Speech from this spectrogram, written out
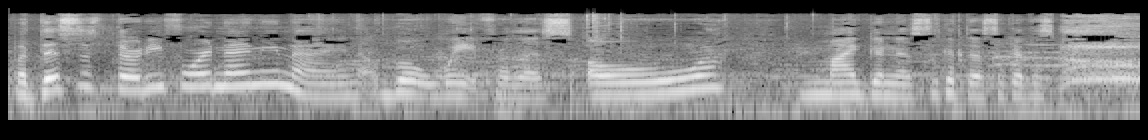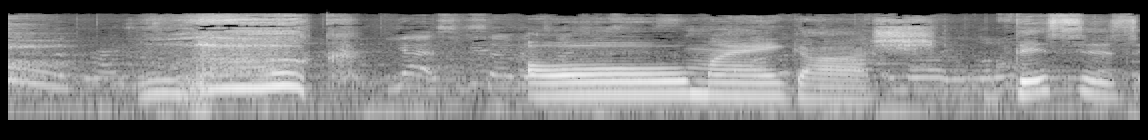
But this is $34.99. But wait for this. Oh my goodness, look at this, look at this. look! Oh my gosh. This is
